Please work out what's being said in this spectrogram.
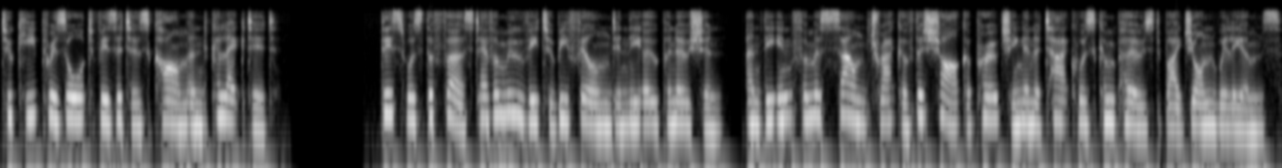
to keep resort visitors calm and collected. This was the first ever movie to be filmed in the open ocean, and the infamous soundtrack of the shark approaching an attack was composed by John Williams.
